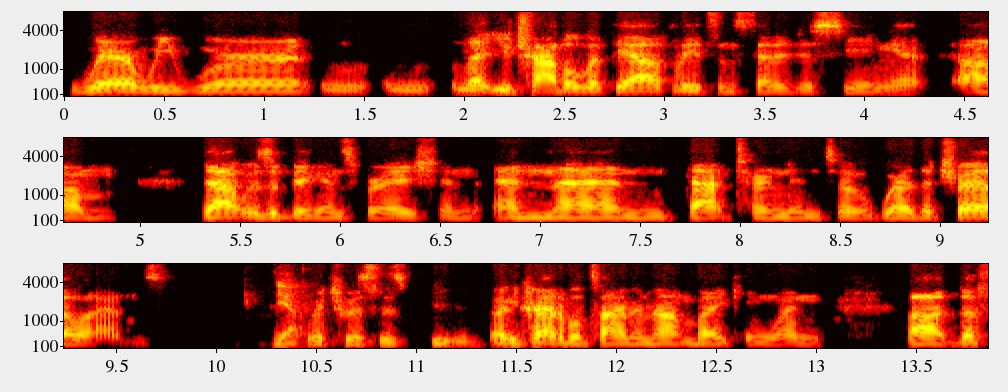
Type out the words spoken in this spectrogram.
where we were let you travel with the athletes instead of just seeing it, um, that was a big inspiration. And then that turned into where the trail ends, yeah, which was this incredible time in mountain biking when uh, the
